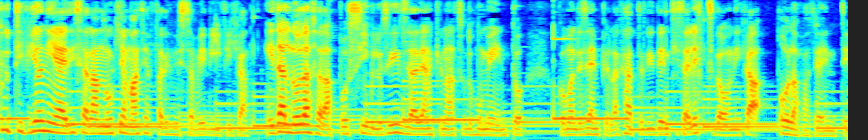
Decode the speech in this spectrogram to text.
tutti i pionieri saranno chiamati a fare questa verifica ed allora sarà possibile utilizzare anche un altro documento, come ad esempio la carta d'identità elettronica o la patente.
